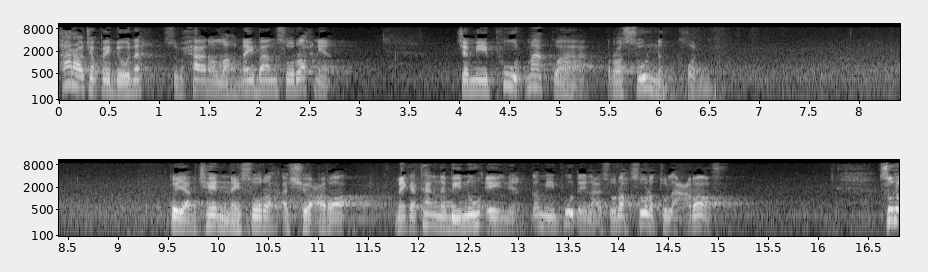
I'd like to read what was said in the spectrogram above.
ถ้าเราจะไปดูนะสุบฮานัลลอฮ์ในบางสุรษเนี่ย จะมีพูดมากกว่ารอซูลหนึ่งคน ตัวอย่างเช่น ในสุรษอัชชุอาระแม้กระทั่งนบีนูเองเนี่ยก็มีพูดในหลายสุรษสุรตุลอารอฟสุร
